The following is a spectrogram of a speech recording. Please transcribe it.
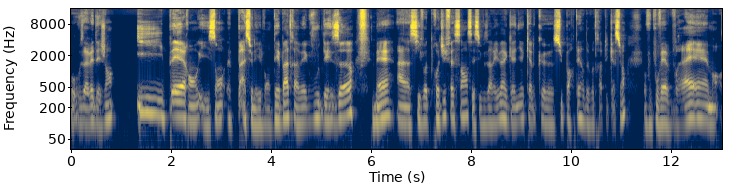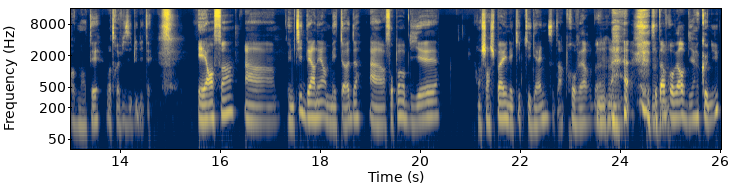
Où vous avez des gens hyper, en- ils sont passionnés, ils vont débattre avec vous des heures, mais euh, si votre produit fait sens et si vous arrivez à gagner quelques supporters de votre application, vous pouvez vraiment augmenter votre visibilité. Et enfin, euh, une petite dernière méthode, euh, faut pas oublier, on change pas une équipe qui gagne, c'est un proverbe Mhm. c'est un Mhm. proverbe bien connu.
